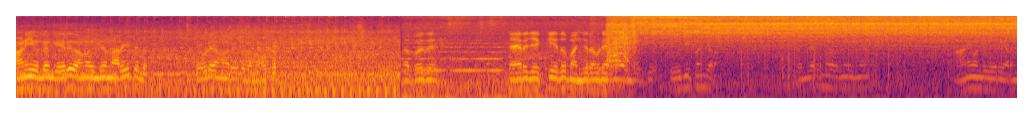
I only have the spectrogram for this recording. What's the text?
ആണി വല്ലതും കയറിയതാണോ ഇല്ലയോ എന്ന് അറിയത്തില്ല. എവിടെയാണെന്ന് അറിയത്തില്ല നോക്കട്ടെ അപ്പോൾ ഇത് ടയർ ചെക്ക് ചെയ്ത് പഞ്ചർ എവിടെയാണ് സൂചി പഞ്ചർ ആണി കൊണ്ട് അതുകൊണ്ട്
